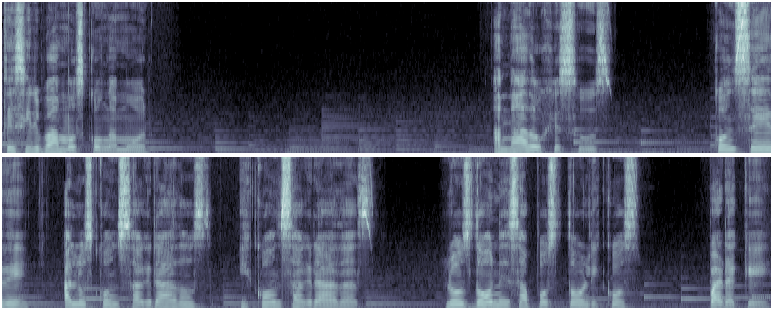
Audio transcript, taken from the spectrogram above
te sirvamos con amor. Amado Jesús, concede a los consagrados y consagradas los dones apostólicos para que,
